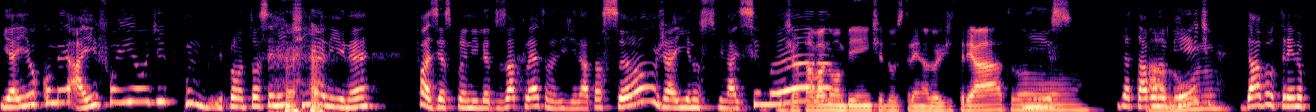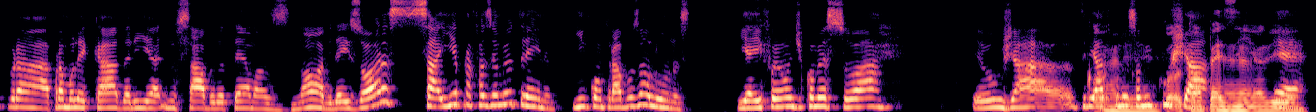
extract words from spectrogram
E aí eu come... aí foi onde pum, ele plantou a sementinha ali, né? Fazia as planilhas dos atletas ali de natação, já ia nos finais de semana. Já estava no ambiente dos treinadores de triatlo. Isso. Já estava no ambiente, dava o treino para a molecada ali eh, no sábado até umas 9, 10 horas, saía para fazer o meu treino e encontrava os alunos. E aí foi onde começou a eu já. O triatlo começou a me puxar. um pezinho é. ali. É.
